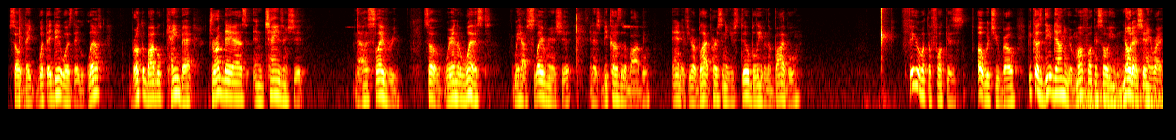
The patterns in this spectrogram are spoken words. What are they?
So they what they did was they left, wrote the Bible, came back, drugged their ass in chains and shit. Now it's slavery. So we're in the West, we have slavery and shit, and it's because of the Bible. And if you're a black person and you still believe in the Bible, figure what the fuck is up with you, bro. Because deep down in your motherfucking soul, you know that shit ain't right.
